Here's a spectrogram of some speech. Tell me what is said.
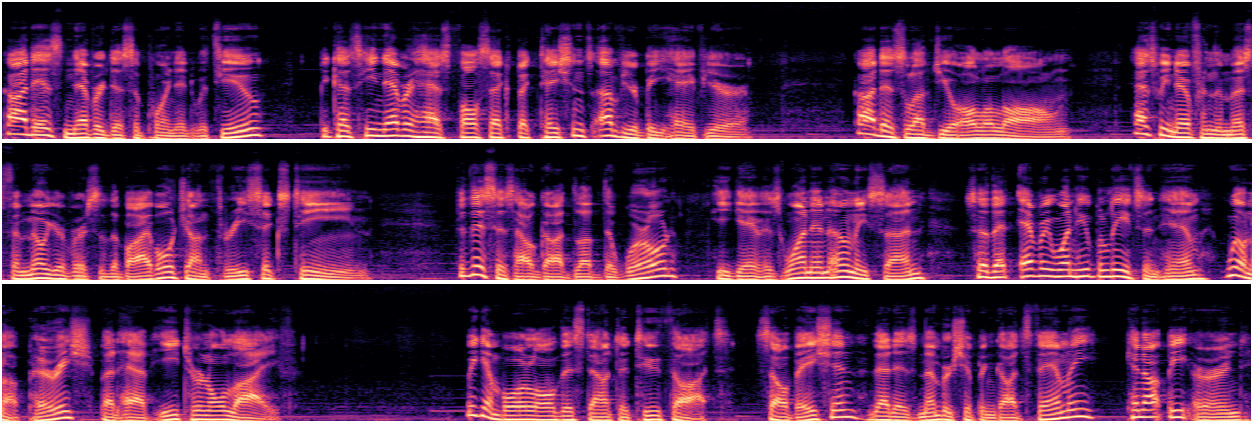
God is never disappointed with you because he never has false expectations of your behavior. God has loved you all along as we know from the most familiar verse of the Bible, John 3:16. For this is how God loved the world, he gave his one and only son, so that everyone who believes in him will not perish but have eternal life. We can boil all this down to two thoughts. Salvation, that is membership in God's family, cannot be earned,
